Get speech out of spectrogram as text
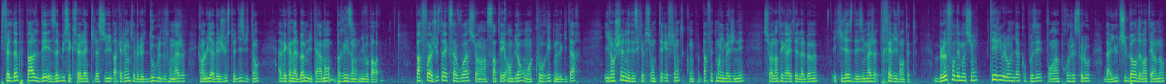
Feldup parle des abus sexuels qu'il a subis par quelqu'un qui avait le double de son âge quand lui avait juste 18 ans, avec un album littéralement brisant niveau parole. Parfois juste avec sa voix sur un synthé ambiant ou un court rythme de guitare, il enchaîne les descriptions terrifiantes qu'on peut parfaitement imaginer sur l'intégralité de l'album et qui laissent des images très vives en tête. Bluffant d'émotions, terriblement bien composé pour un projet solo d'un youtubeur de 21 ans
